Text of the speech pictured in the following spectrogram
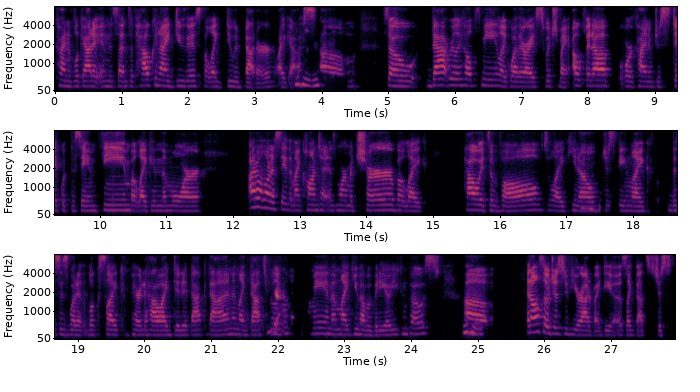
kind of look at it in the sense of how can I do this but like do it better, I guess. Mm-hmm. Um so that really helps me like whether I switch my outfit up or kind of just stick with the same theme but like in the more I don't want to say that my content is more mature but like how it's evolved like you know mm-hmm. just being like this is what it looks like compared to how I did it back then and like that's really yeah. cool for me and then like you have a video you can post mm-hmm. um and also just if you're out of ideas like that's just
